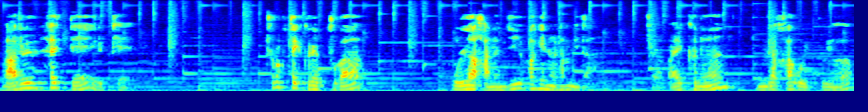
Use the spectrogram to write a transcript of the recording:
말을 할 때 이렇게 초록색 그래프가 올라가는지 확인을 합니다. 자, 마이크는 동작하고 있고요.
